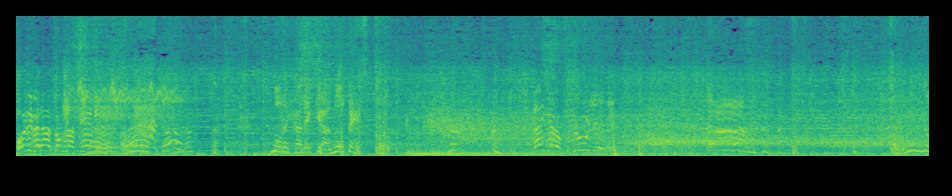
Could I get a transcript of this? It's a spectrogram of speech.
Oliver Atom la tiene. No dejaré que anotes. Snyder obstruye. Uno.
